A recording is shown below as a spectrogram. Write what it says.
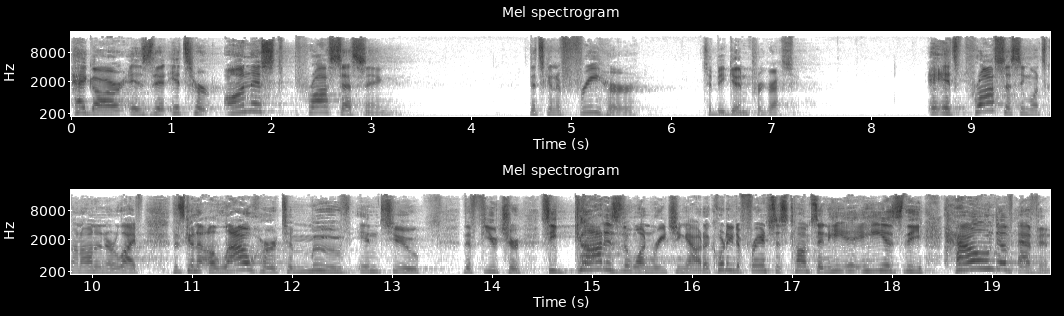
Hagar is that it's her honest processing that's going to free her to begin progressing. It's processing what's gone on in her life that's going to allow her to move into the future. See, God is the one reaching out. According to Francis Thompson, he, he is the hound of heaven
